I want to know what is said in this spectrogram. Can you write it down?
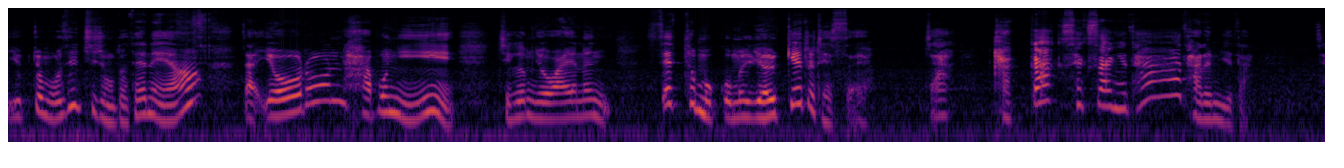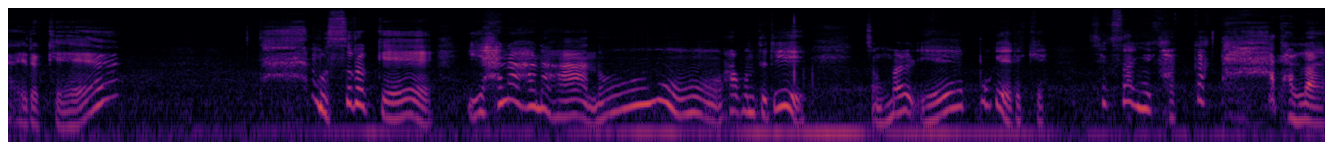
6.5cm 정도 되네요. 자, 요런 화분이 지금 요 아이는 세트 묶음을 10개를 했어요. 자, 각각 색상이 다 다릅니다. 자, 이렇게 다 멋스럽게 이 하나하나 너무 화분들이 정말 예쁘게 이렇게 색상이 각각 다 달라요.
